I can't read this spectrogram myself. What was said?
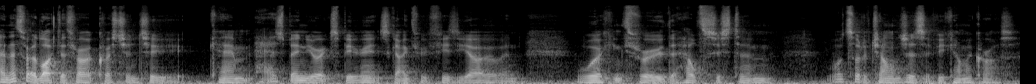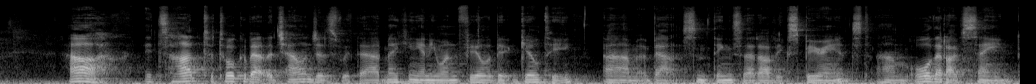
And that's where I'd like to throw a question to you, Cam. Has been your experience going through physio and working through the health system. What sort of challenges have you come across? Ah, it's hard to talk about the challenges without making anyone feel a bit guilty um, about some things that I've experienced um, or that I've seen.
